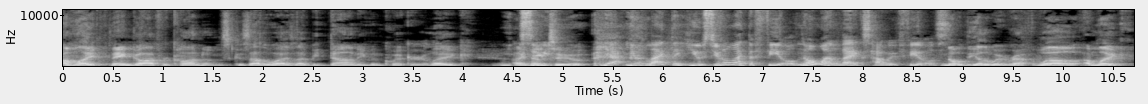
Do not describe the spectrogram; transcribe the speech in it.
i'm like thank god for condoms because otherwise i'd be down even quicker like i So need to Yeah, you like the use. You don't like the feel. No one likes how it feels. no the other way around well i'm like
